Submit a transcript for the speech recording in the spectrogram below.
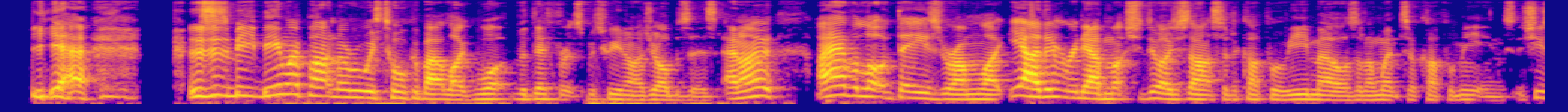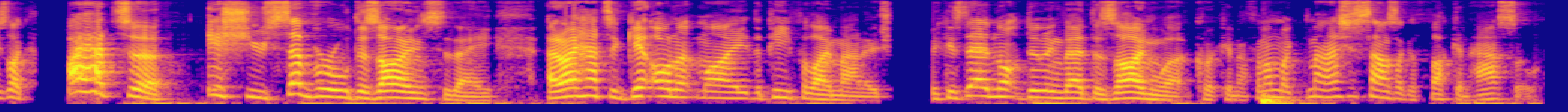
yeah. This is me. Me and my partner always talk about like what the difference between our jobs is, and I I have a lot of days where I'm like, yeah, I didn't really have much to do. I just answered a couple of emails and I went to a couple of meetings. And she's like, I had to issue several designs today, and I had to get on at my the people I manage because they're not doing their design work quick enough. And I'm like, man, that just sounds like a fucking hassle.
